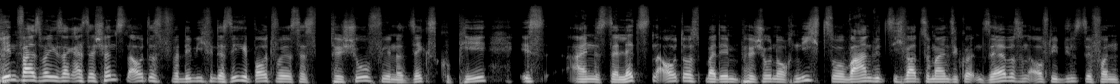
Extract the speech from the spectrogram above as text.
Jedenfalls wollte ich sagen, eines der schönsten Autos, von dem ich finde, dass sie gebaut wurde, ist das Peugeot 406 Coupé, ist eines der letzten Autos, bei dem Peugeot noch nicht so wahnwitzig war, zu meinen, sie konnten selber und auf die Dienste von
